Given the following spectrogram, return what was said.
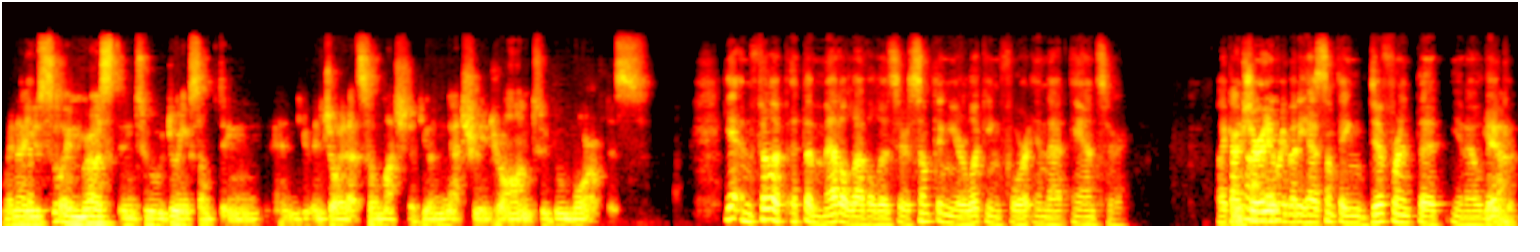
When are you so immersed into doing something and you enjoy that so much that you're naturally drawn to do more of this? Yeah, and Philip, at the meta level, is there something you're looking for in that answer? Like I'm yeah, sure everybody has something different that you know they yeah. could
